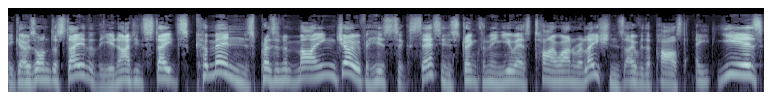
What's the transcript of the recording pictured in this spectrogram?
It goes on to say that the United States commends President Ma Ying-jeou for his success in strengthening strengthening US Taiwan relations over the past eight years,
